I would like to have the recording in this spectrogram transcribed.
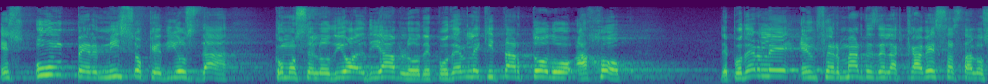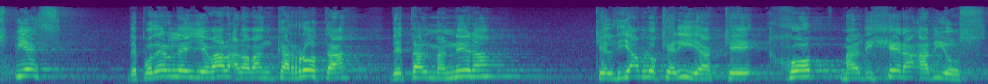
es un permiso que Dios da, como se lo dio al diablo, de poderle quitar todo a Job, de poderle enfermar desde la cabeza hasta los pies, de poderle llevar a la bancarrota de tal manera que el diablo quería que Job maldijera a Dios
